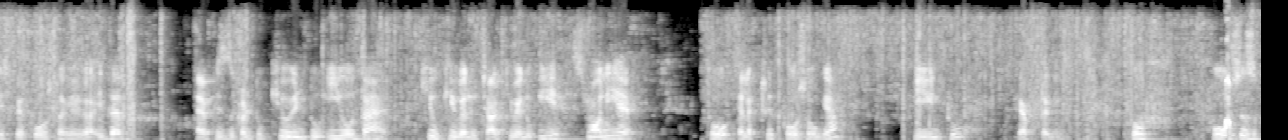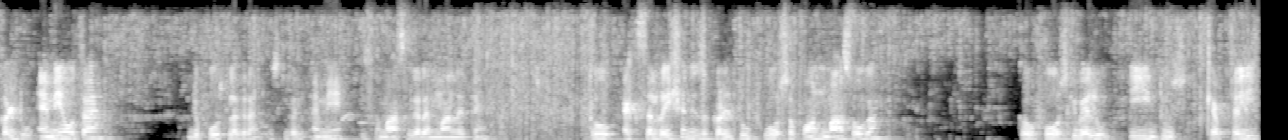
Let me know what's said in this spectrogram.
इस पे फोर्स लगेगा इधर। F equal to q into E होता है। क्यू की वैल्यू चार्ज की वैल्यू ई है। स्मॉल ई है। तो इलेक्ट्रिक फोर्स हो गया ई इंटू कैपिटल ई तो force equal to m a होता है। जो फोर्स लग रहा है, उसके वैल्यू एम ए इसका मास अगर हम मान लेते हैं। तो acceleration is equal to force upon mass होगा। तो फोर्स की value E into capital E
